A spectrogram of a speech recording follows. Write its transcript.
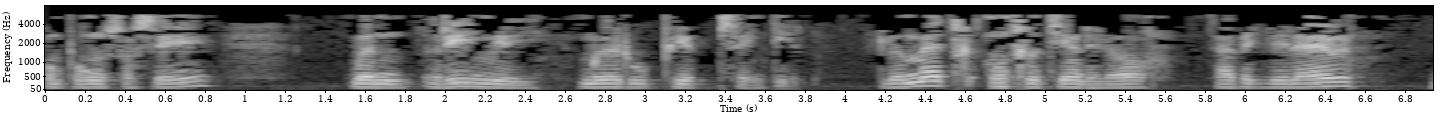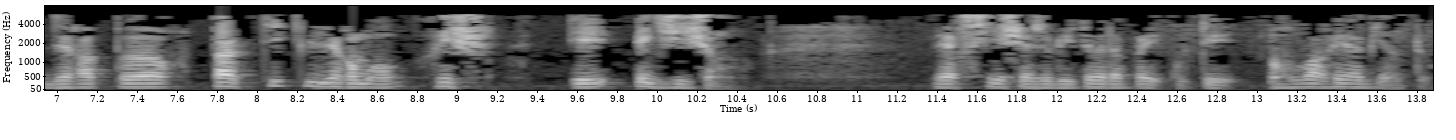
កំពុងសរសេរមិនរីងាយមើលរូបភាពផ្សេងទៀត Le maître entretient dès lors avec l'élève des rapports particulièrement riches et exigeants. Merci chers auditeurs d'avoir écouté. Au revoir et à bientôt.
